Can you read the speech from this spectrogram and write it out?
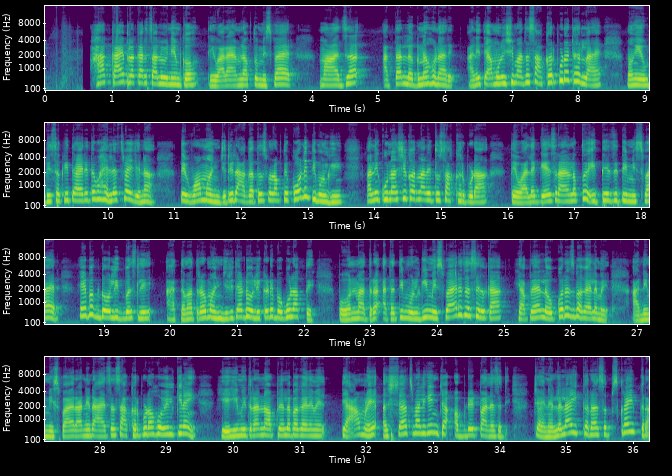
हा काय प्रकार चालू आहे नेमकं? तेव्हा रायाम लागतो मिसफायर माझं आता लग्न होणार आहे आणि त्या मुलीशी माझा साखरपुडा ठरला आहे. मग एवढी सगळी तयारी तर व्हायलाच पाहिजे ना? तेव्हा मंजिरी रागातच मला लागते कोण आहे ती मुलगी? आणि कुणाशी करणार आहे तो साखरपुडा तेव्हा लगेच राहायला लागतो इथेच येते मिसफायर हे बघ डोलीत बसली. आता मात्र मंजिरी त्या डोलीकडे बघू लागते. पण मात्र आता ती मुलगी मिसफायरच असेल का? हे आपल्याला लवकरच बघायला मिळेल. आणि मिसफायर आणि रायाचा साखरपुडा होईल की नाही हेही मित्रांनो आपल्याला बघायला मिळेल. त्यामुळे अशाच मालिकेंच्या अपडेट पाहण्यासाठी चॅनलला लाईक करा सबस्क्राईब करा.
